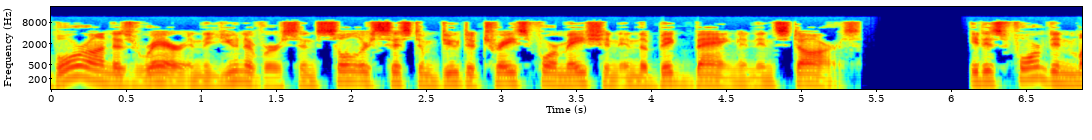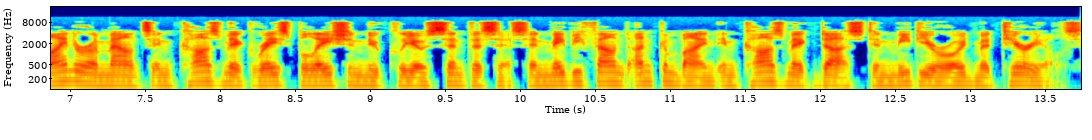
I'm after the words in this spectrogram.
Boron is rare in the universe and solar system due to trace formation in the Big Bang and in stars. It is formed in minor amounts in cosmic ray spallation nucleosynthesis and may be found uncombined in cosmic dust and meteoroid materials.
